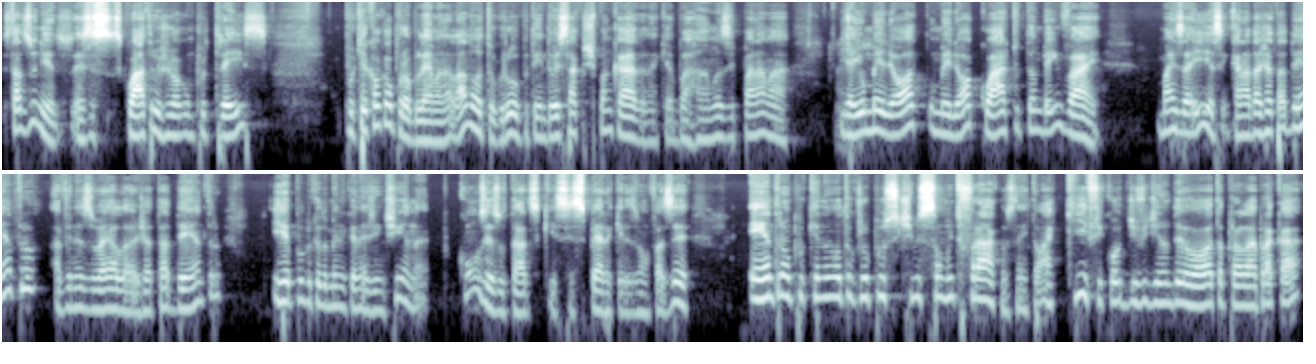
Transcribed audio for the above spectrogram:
Estados Unidos. Esses quatro jogam por três. Porque qual que é o problema? Né? Lá no outro grupo tem dois sacos de pancada, né? Que é Bahamas e Panamá. E aí o melhor, o melhor quarto também vai. Mas aí, assim, Canadá já está dentro, a Venezuela já está dentro, e República Dominicana e Argentina, com os resultados que se espera que eles vão fazer, entram porque no outro grupo os times são muito fracos. Né? Então aqui ficou dividindo derrota para lá e para cá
